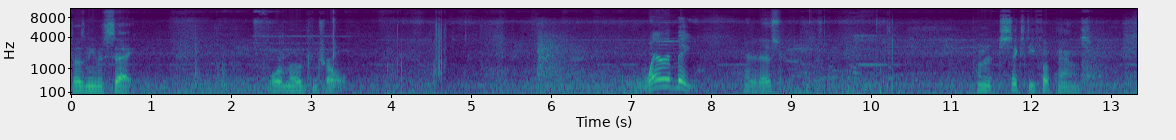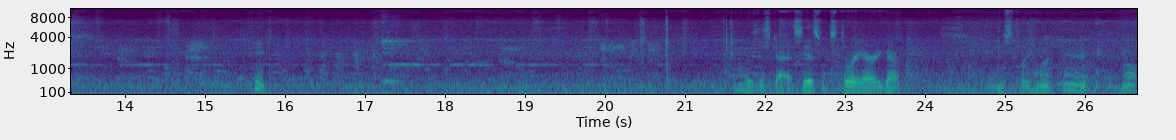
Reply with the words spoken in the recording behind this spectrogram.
Doesn't even say. Four mode control. Where it be? Here it is. 160 foot-pounds. Hmm. What is this guy? See this one's three. I already got one's 300. Alright, well.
